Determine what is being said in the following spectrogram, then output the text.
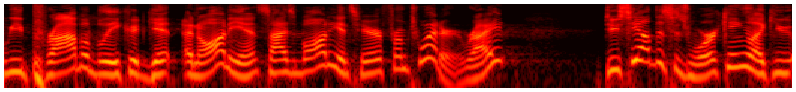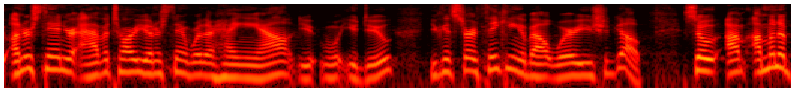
we probably could get an audience, sizable audience here from Twitter, right? Do you see how this is working? Like you understand your avatar, you understand where they're hanging out, you, what you do. You can start thinking about where you should go. So I'm, I'm gonna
